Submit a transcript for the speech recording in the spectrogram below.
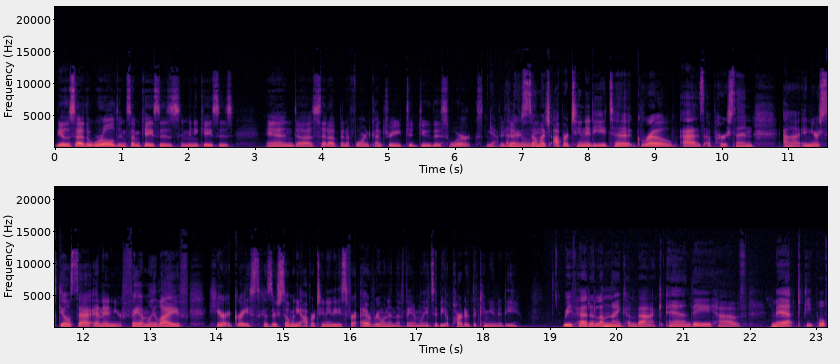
the other side of the world in some cases, in many cases, and uh, set up in a foreign country to do this work. Yeah, They're and there's so much opportunity to grow as a person uh, in your skill set and in your family life here at Grace because there's so many opportunities for everyone in the family to be a part of the community. We've had alumni come back and they have met people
